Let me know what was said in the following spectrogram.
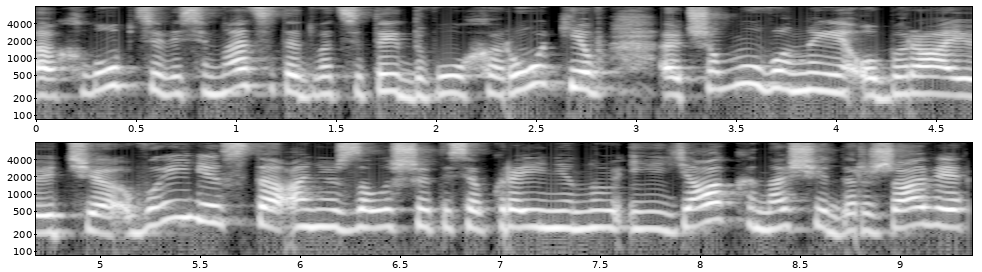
е, хлопців 18-22 років. Е, Чому вони обирають виїзд аніж залишитися в країні? Ну і як нашій державі е,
